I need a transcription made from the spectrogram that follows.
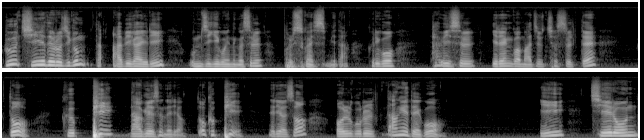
그 지혜대로 지금 다- 아비가일이 움직이고 있는 것을 볼 수가 있습니다. 그리고 다윗을 일행과 마주쳤을 때 또 급히 나귀에서 내려 또 급히 내려서 얼굴을 땅에 대고 이 지혜로운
